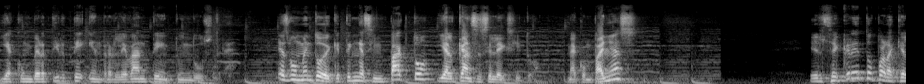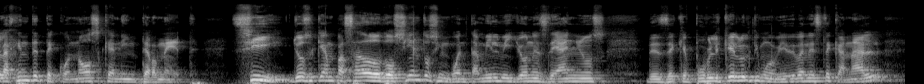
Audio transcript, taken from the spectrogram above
y a convertirte en relevante en tu industria. Es momento de que tengas impacto y alcances el éxito. ¿Me acompañas? El secreto para que la gente te conozca en Internet. Sí, yo sé que han pasado 250 mil millones de años desde que publiqué el último video en este canal.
